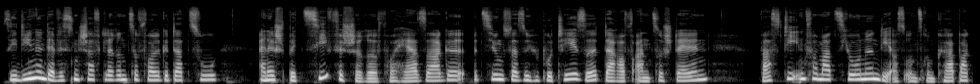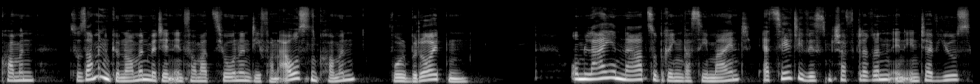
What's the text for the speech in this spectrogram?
Sie dienen der Wissenschaftlerin zufolge dazu, eine spezifischere Vorhersage bzw. Hypothese darauf anzustellen, was die Informationen, die aus unserem Körper kommen, zusammengenommen mit den Informationen, die von außen kommen, wohl bedeuten. Um Laien nahezubringen, was sie meint, erzählt die Wissenschaftlerin in Interviews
